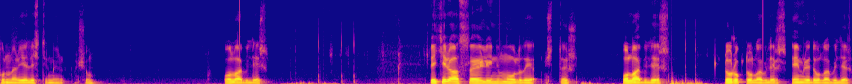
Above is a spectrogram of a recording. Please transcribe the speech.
Bunları yerleştirmeyi unutmuşum. Olabilir. Bekir askerliğini Muğla'da yapmıştır. Olabilir. Doruk da olabilir. Emre de olabilir.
